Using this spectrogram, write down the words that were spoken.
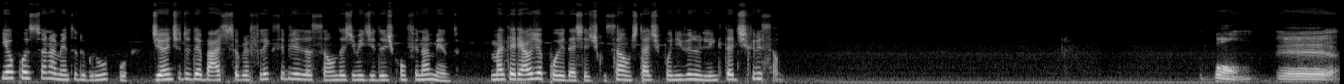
e ao posicionamento do grupo diante do debate sobre a flexibilização das medidas de confinamento. O material de apoio desta discussão está disponível no link da descrição. Bom, é,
